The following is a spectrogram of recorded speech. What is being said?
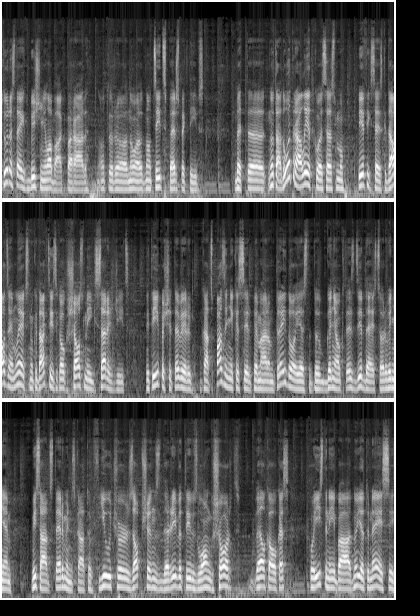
tur es teiktu, bišķiņa labāk parāda. Nu, tur uh, no, no citas perspektīvas. Bet uh, nu, tāda otrā lieta, ko es esmu piefiksējis, ka daudziem liekas, nu, ka akcijas ir kaut kas šausmīgi sarežģīts. Ir īpaši, ja tev ir kāds paziņa, kas ir, piemēram, treidojies, tad tu gan jau, ka esi dzirdējis ar viņiem visādus terminus, kā tur futures, options, derivatives, long, short, vēl kaut kas, ko īstenībā, nu, ja tu neesi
